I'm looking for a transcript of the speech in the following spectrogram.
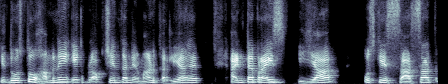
कि दोस्तों, हमने एक ब्लॉकचेन का निर्माण कर लिया है एंटरप्राइज या उसके साथ साथ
